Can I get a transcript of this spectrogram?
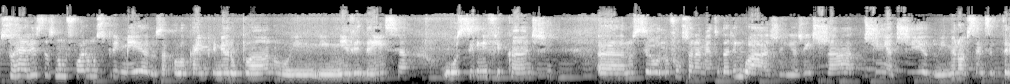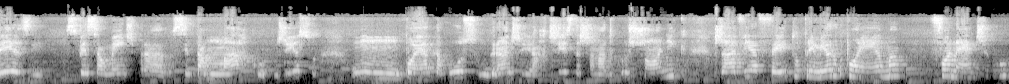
Surrealistas não foram os primeiros a colocar em primeiro plano, em, em evidência, o significante uh, no, seu, no funcionamento da linguagem. A gente já tinha tido, em 1913, especialmente para citar um marco disso, um poeta russo, um grande artista chamado Khrushchev, já havia feito o primeiro poema fonético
